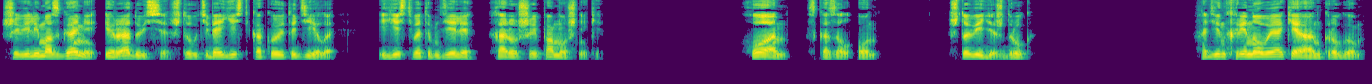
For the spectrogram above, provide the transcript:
Шевели мозгами и радуйся, что у тебя есть какое-то дело, и есть в этом деле хорошие помощники. "Хуан", сказал он. "Что видишь, друг?" "Один хреновый океан кругом".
